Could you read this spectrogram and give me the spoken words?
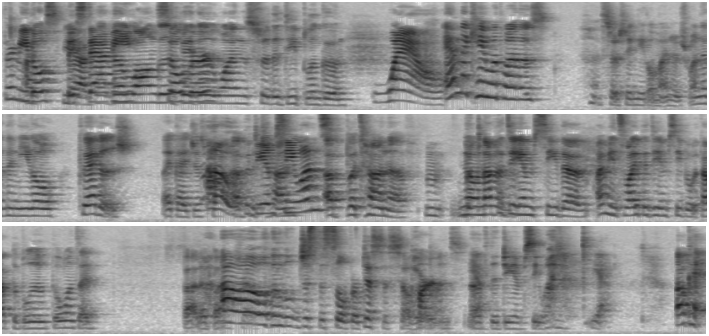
They're needles. I- yeah, they they're stabby. the longer, silver. bigger ones for the deep lagoon. Wow. And they came with one of those. So say needle minders, One of the needle threaders. Like I just bought Oh, a the baton, DMC ones? A baton of. Mm, no, not the DMC. The I mean, it's like the DMC, but without the blue. The ones I bought a bunch. Oh, the, little- just the silver Just the silver part ones, yeah. of the DMC one. Yeah. Okay.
